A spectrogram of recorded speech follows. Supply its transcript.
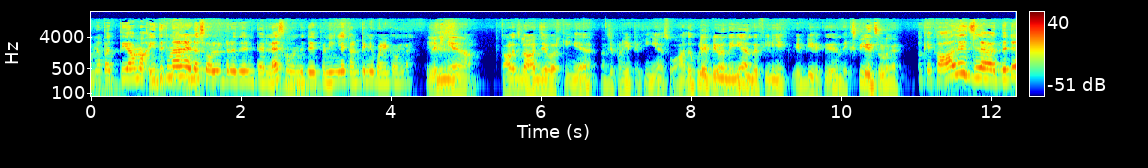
என்னை பற்றி ஆமாம் இதுக்கு மேலே என்ன சொல்கிறதுன்னு தெரில ஸோ வந்துட்டு இப்போ நீங்களே கண்டினியூ பண்ணிக்கோங்க. இல்லை நீங்கள் காலேஜில் ஆர்ஜேவாக இருக்கீங்க. ஆர்ஜே பண்ணிட்டு இருக்கீங்க. ஸோ அதுக்குள்ளே எப்படி வந்தீங்க? அந்த ஃபீலிங் எப்படி இருக்குது அந்த எக்ஸ்பீரியன்ஸ் சொல்லுங்கள் ஓகே காலேஜில் வந்துட்டு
